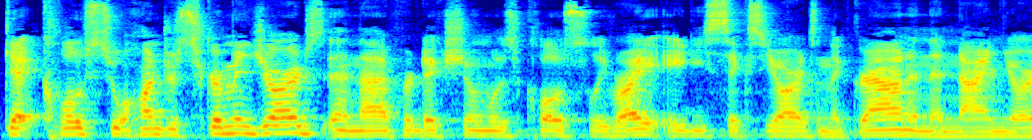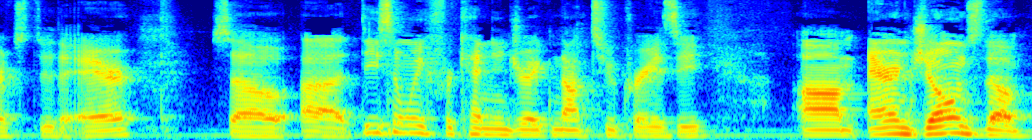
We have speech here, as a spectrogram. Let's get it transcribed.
get close to 100 scrimmage yards, and that prediction was closely right 86 yards on the ground and then 9 yards through the air. So, uh, decent week for Kenyon Drake, not too crazy. Um, Aaron Jones, though,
